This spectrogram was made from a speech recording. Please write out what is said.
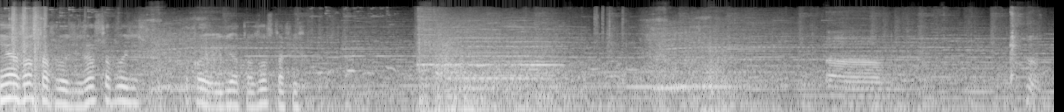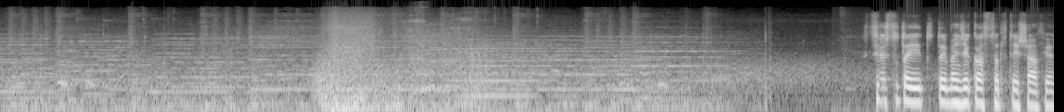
Nie, zostaw ludzi, zostaw ludzi w spokoju, idiota, zostaw ich. Um... Chcesz tutaj, tutaj będzie kostur w tej szafie,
